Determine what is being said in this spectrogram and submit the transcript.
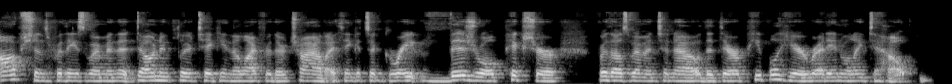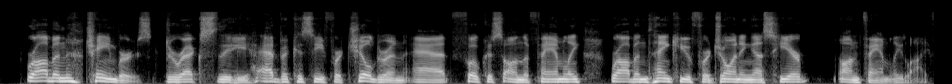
options for these women that don't include taking the life of their child. I think it's a great visual picture for those women to know that there are people here ready and willing to help. Robyn Chambers directs the advocacy for children at Focus on the Family. Robyn, thank you for joining us here on Family Life.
